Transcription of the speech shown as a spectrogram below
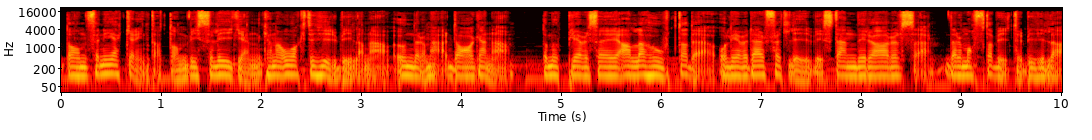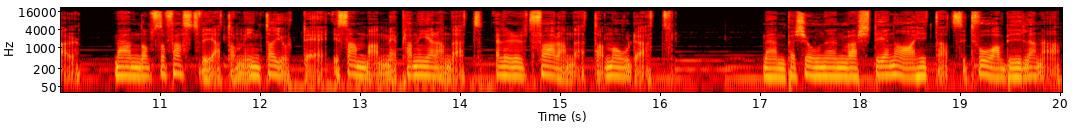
De förnekar inte att de visserligen kan ha åkt i hyrbilarna under de här dagarna. De upplever sig alla hotade och lever därför ett liv i ständig rörelse där de ofta byter bilar. Men de står fast vid att de inte har gjort det i samband med planerandet eller utförandet av mordet. Men personen vars DNA hittats i två av bilarna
